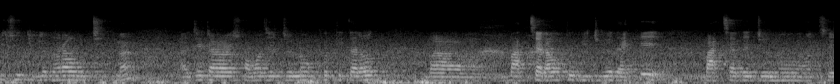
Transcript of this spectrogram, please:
কিছু তুলে ধরা উচিত না। যেটা সমাজের জন্য ক্ষতিকারক বা বাচ্চারাও তো ভিডিও দেখে, বাচ্চাদের জন্য হচ্ছে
